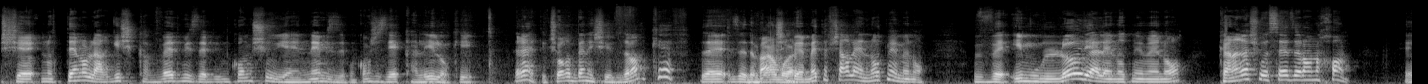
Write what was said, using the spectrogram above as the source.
שנותן לו להרגיש כבד מזה, במקום שהוא ייהנה מזה, במקום שזה יהיה קליל לו, כי תראה, תקשורת בין אישית זה דבר כיף, זה, זה דבר. שבאמת אפשר ליהנות ממנו, ואם הוא לא יודע ליהנות ממנו, כנראה שהוא עושה את זה לא נכון. אה,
